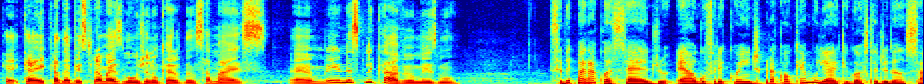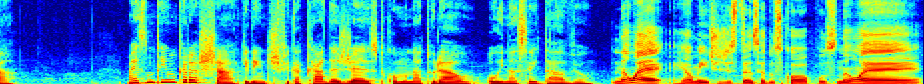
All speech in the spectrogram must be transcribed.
quer, quer ir cada vez para mais longe, não quero dançar mais. É meio inexplicável mesmo. Se deparar com assédio é algo frequente para qualquer mulher que gosta de dançar. Mas não tem um crachá que identifica cada gesto como natural ou inaceitável. Não é realmente distância dos copos, não é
